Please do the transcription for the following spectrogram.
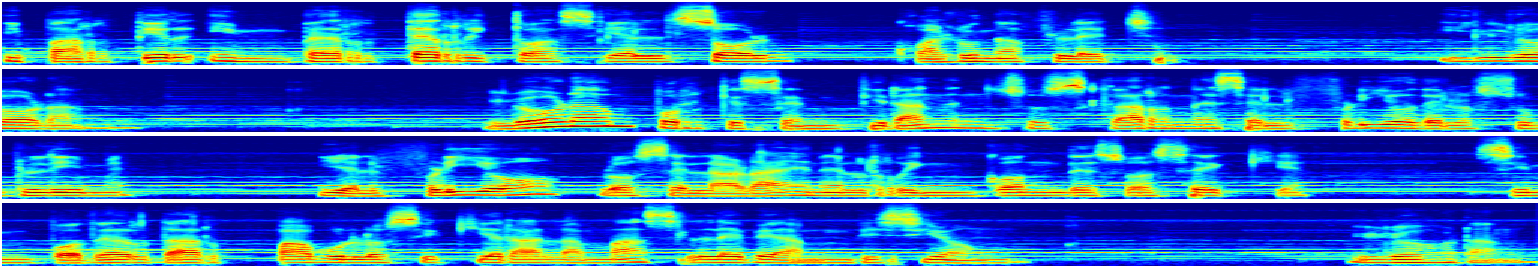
y partir impertérrito hacia el sol, cual una flecha. Y lloran. Lloran porque sentirán en sus carnes el frío de lo sublime, y el frío los helará en el rincón de su acequia, sin poder dar pábulo siquiera a la más leve ambición. Lloran.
